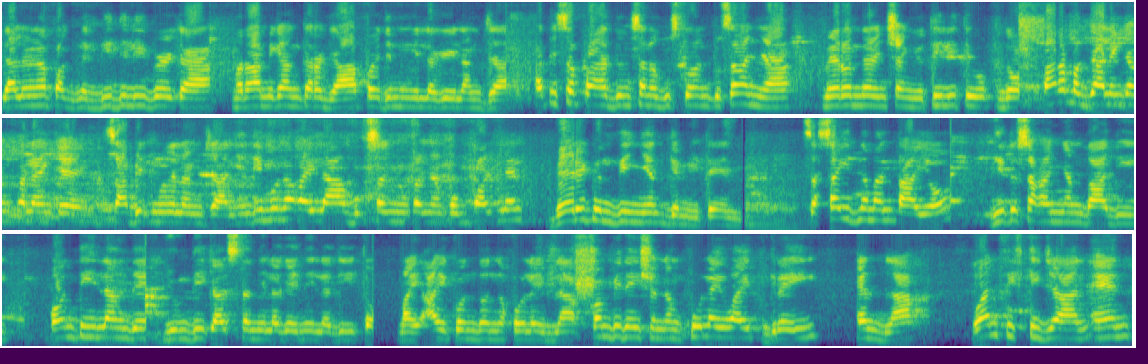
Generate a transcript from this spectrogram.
lalo na pag nagdi-deliver ka, marami kang karga, pwede mong ilagay lang dyan. At isa pa, dun sa nagustuhan ko sa kanya, meron na rin siyang utility hook doon. Para pag galing kang palengke, sabit mo na lang dyan. Hindi mo na kailangan buksan yung kanyang compartment. Very convenient gamitin. Sa side naman tayo, dito sa kanyang body, konti lang din yung decals na nilagay nila dito. May icon doon na kulay black, combination ng kulay white, gray, and black. 150 dyan and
